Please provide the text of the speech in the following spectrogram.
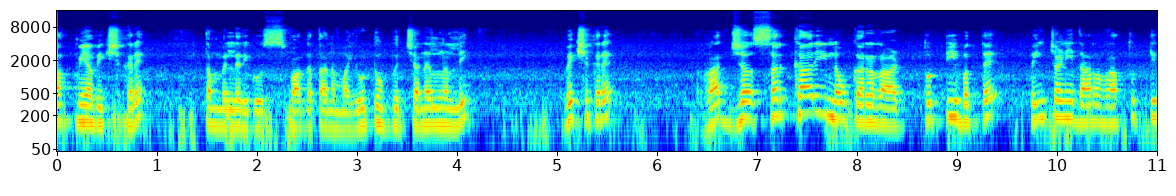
ಆತ್ಮೀಯ ವೀಕ್ಷಕರೇ, ತಮ್ಮೆಲ್ಲರಿಗೂ ಸ್ವಾಗತ ನಮ್ಮ ಯೂಟ್ಯೂಬ್ ಚಾನೆಲ್ನಲ್ಲಿ ವೀಕ್ಷಕರೇ, ರಾಜ್ಯ ಸರ್ಕಾರಿ ನೌಕರರ ತುಟ್ಟಿ ಭತ್ತೆ ಪಿಂಚಣಿದಾರರ ತುಟ್ಟಿ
